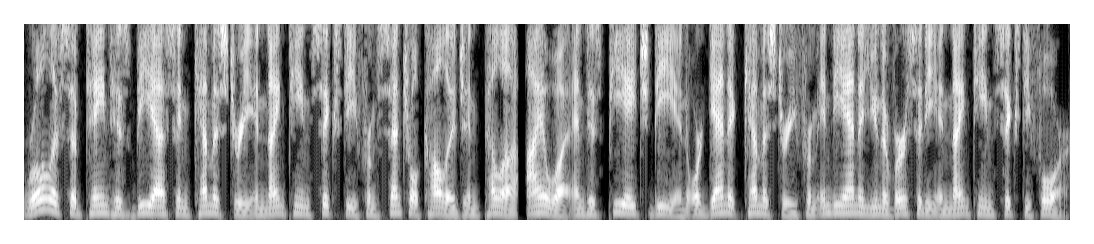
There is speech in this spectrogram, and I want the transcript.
Roelofs obtained his B.S. in chemistry in 1960 from Central College in Pella, Iowa and his Ph.D. in organic chemistry from Indiana University in 1964.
